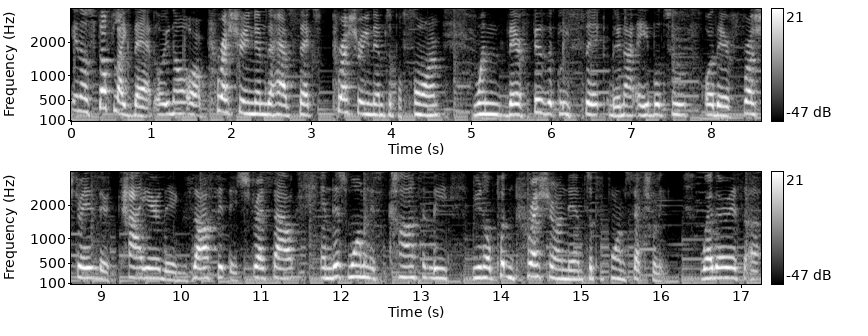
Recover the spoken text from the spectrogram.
you know stuff like that or you know or pressuring them to have sex pressuring them to perform when they're physically sick, they're not able to, or they're frustrated, they're tired, they're exhausted, they stress out, and this woman is constantly, you know, putting pressure on them to perform sexually. Whether it's uh,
